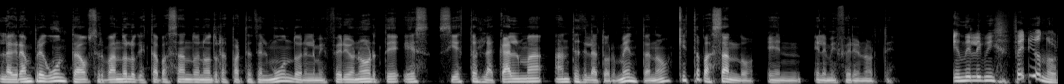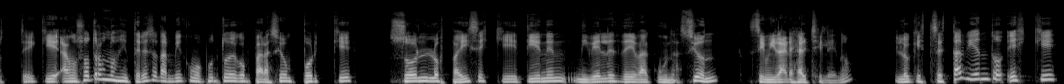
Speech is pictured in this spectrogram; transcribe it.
la gran pregunta, observando lo que está pasando en otras partes del mundo, en el hemisferio norte, es si esto es la calma antes de la tormenta, ¿no? ¿Qué está pasando en el hemisferio norte? En el hemisferio norte, que a nosotros nos interesa también como punto de comparación porque son los países que tienen niveles de vacunación similares al chileno, lo que se está viendo es que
